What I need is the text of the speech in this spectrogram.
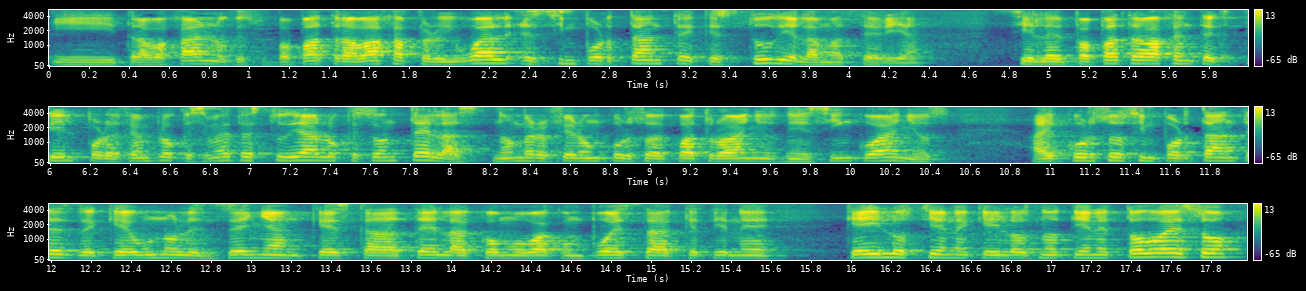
y, trabajar en lo que su papá trabaja, pero igual es importante que estudie la materia. Si el papá trabaja en textil, por ejemplo, que se meta a estudiar lo que son telas. No me refiero a un curso de cuatro años ni de cinco años. Hay cursos importantes de que uno le enseñan qué es cada tela, cómo va compuesta, qué tiene qué hilos tiene, qué hilos no tiene. Todo eso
